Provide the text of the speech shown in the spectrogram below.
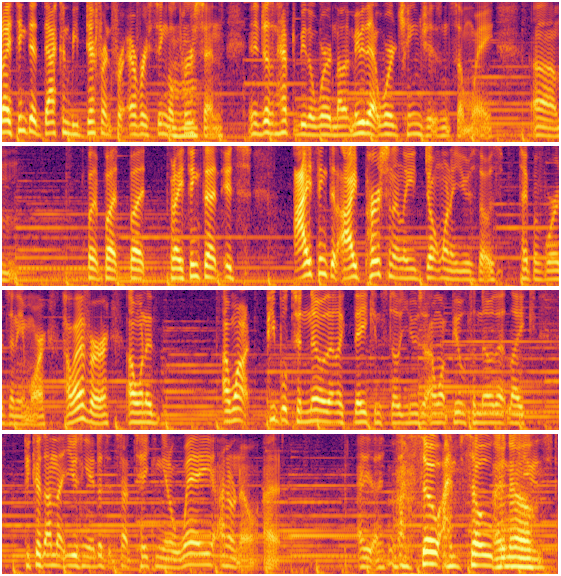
But I think that that can be different for every single Mhm. person, and it doesn't have to be the word mother. Maybe that word changes in some way. Um, but but but but I think that it's. I think that I personally don't want to use those type of words anymore. However, I want to I want people to know that like they can still use it. I want people to know that like because I'm not using it, it does it's not taking it away. I don't know. I, I, I I'm so I'm so I know. confused.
